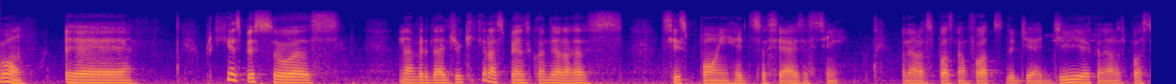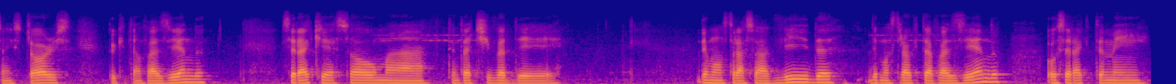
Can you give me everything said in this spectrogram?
Bom, é... por que, que as pessoas, na verdade, o que, que elas pensam quando elas se expõem em redes sociais assim? Quando elas postam fotos do dia a dia, quando elas postam stories do que estão fazendo? Será que é só uma tentativa de demonstrar sua vida, demonstrar o que está fazendo? Ou será que também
